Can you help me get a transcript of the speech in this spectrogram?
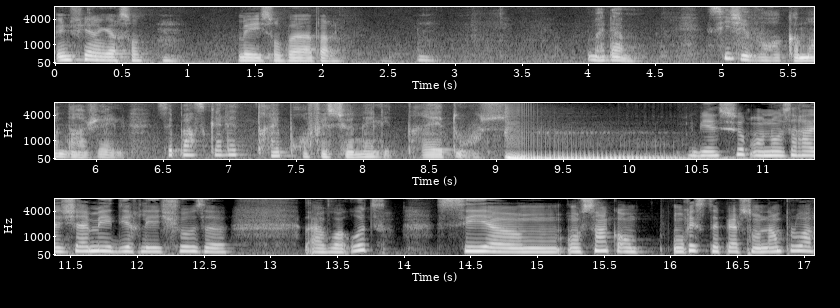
une fille et un garçon. Hmm. Mais ils sont pas à Paris. Hmm. Madame, si je vous recommande Angèle, c'est parce qu'elle est très professionnelle et très douce. Bien sûr, on n'osera jamais dire les choses euh, à voix haute si euh, on sent qu'on risque de perdre son emploi.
